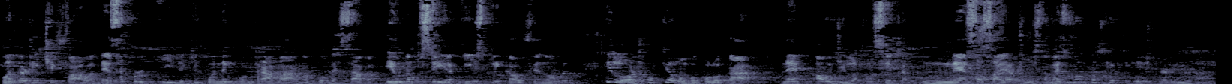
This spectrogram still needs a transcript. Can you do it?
quando a gente fala dessa forquilha que quando encontrava arma começava, eu não sei aqui explicar o fenômeno e lógico que eu não vou colocar né, a Odila Fonseca nessa saia justa. Mas uma coisa que eu queria te perguntar,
